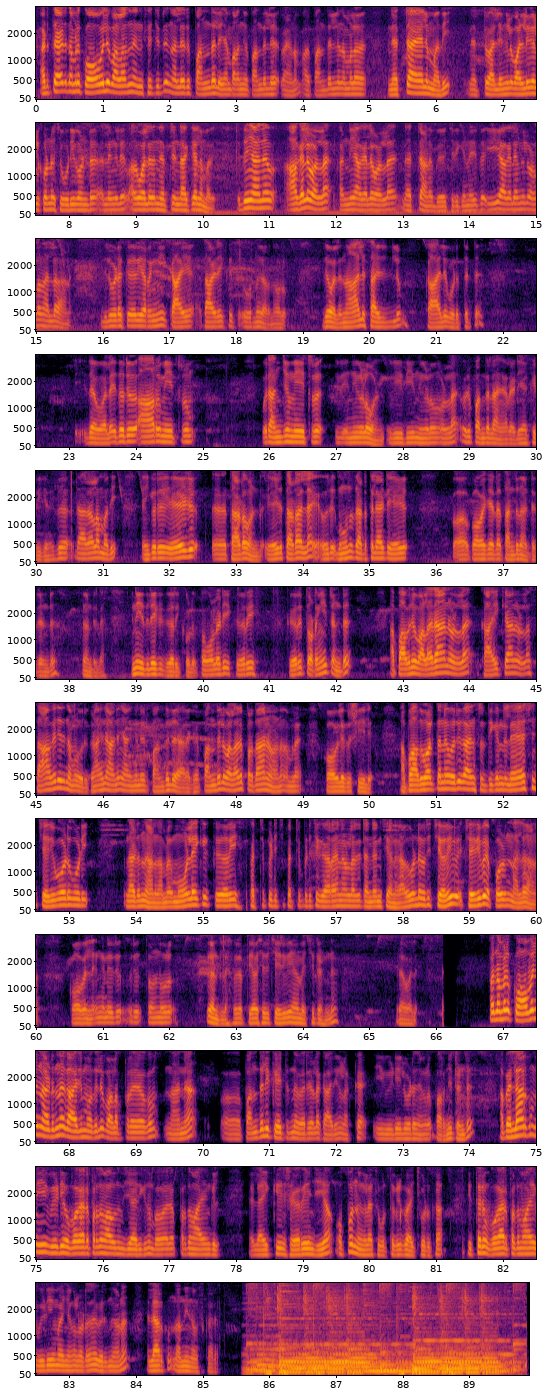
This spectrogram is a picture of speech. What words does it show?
അടുത്തായിട്ട് നമ്മൾ കോവൽ വളർന്നതനുസരിച്ചിട്ട് നല്ലൊരു പന്തൽ ഞാൻ പറഞ്ഞു പന്തൽ വേണം. അത് പന്തലിന് നമ്മൾ നെറ്റായാലും മതി. നെറ്റോ അല്ലെങ്കിൽ വള്ളികൾ കൊണ്ട് ചൂടി കൊണ്ട് അല്ലെങ്കിൽ അതുപോലെ നെറ്റ് ഉണ്ടാക്കിയാലും മതി. ഇത് ഞാൻ അകലമുള്ള കണ്ണി അകലമുള്ള നെറ്റാണ് ഉപയോഗിച്ചിരിക്കുന്നത്. ഇത് ഈ അകലെങ്കിലുള്ള നല്ലതാണ്. ഇതിലൂടെ കയറി ഇറങ്ങി കായ താഴേക്ക് ഊർന്ന് കിടന്നോളും. ഇതേപോലെ നാല് സൈഡിലും കാൽ കൊടുത്തിട്ട് ഇതേപോലെ ഇതൊരു ആറ് മീറ്ററും ഒരു അഞ്ച് മീറ്റർ നീളമുണ്ട് വീതി നീളമുള്ള ഒരു പന്തലാണ് ഞാൻ റെഡിയാക്കിയിരിക്കുന്നത്. ഇത് ധാരാളം മതി. എനിക്കൊരു ഏഴ് തടമുണ്ട് ഏഴ് തടമല്ല ഒരു മൂന്ന് തടത്തിലായിട്ട് ഏഴ് കോവയ്ക്കയുടെ തണ്ട് നട്ടിട്ടുണ്ട്. കണ്ടില്ലേ ഇനി ഇതിലേക്ക് കയറിക്കോളൂ. ഇപ്പോൾ ഓൾറെഡി കയറി കയറി തുടങ്ങിയിട്ടുണ്ട്. അപ്പോൾ അവന് വളരാനുള്ള കായ്ക്കാനുള്ള സാഹചര്യം നമ്മൾ ഒരുക്കണം. അതിനാണ് ഞാൻ ഇങ്ങനെ ഒരു പന്തൽ തയ്യാറാക്കിയത്. പന്തൽ വളരെ പ്രധാനമാണ് നമ്മളെ കോവില കൃഷിയിൽ അപ്പോൾ അതുപോലെ തന്നെ ഒരു കാര്യം ശ്രദ്ധിക്കേണ്ട ലേശം ചെരിവോട് കൂടി നടുന്നതാണ്. നമ്മൾ മുകളിലേക്ക് കയറി പറ്റിപ്പിടിച്ച് പറ്റിപ്പിടിച്ച് കയറാനുള്ളൊരു ടെൻഡൻസിയാണ്. അതുകൊണ്ട് ഒരു ചെറിവ് ചെരിവ് എപ്പോഴും നല്ലതാണ്. കോവലിന് ഇങ്ങനെ ഒരു ഒരു തൊണ്ണൂറ് കണ്ടില്ലേ? ഒരു അത്യാവശ്യം ഒരു ചെരുവ് ഞാൻ വെച്ചിട്ടുണ്ട്. ഇതേപോലെ. ഇപ്പം നമ്മൾ കോവൽ നടുന്ന കാര്യം മുതൽ വളപ്രയോഗം നന പന്തൽ കയറ്റുന്ന വരെയുള്ള കാര്യങ്ങളൊക്കെ ഈ വീഡിയോയിലൂടെ ഞങ്ങൾ പറഞ്ഞിട്ടുണ്ട്. അപ്പോൾ എല്ലാവർക്കും ഈ വീഡിയോ ഉപകാരപ്രദമാകുമെന്ന് വിചാരിക്കുന്നു. ഉപകാരപ്രദമായെങ്കിൽ ലൈക്ക് ചെയ്യുകയും ഷെയർ ചെയ്യുകയും ചെയ്യുക. ഒപ്പം നിങ്ങളെ സുഹൃത്തുക്കൾക്ക് അയച്ചു കൊടുക്കുക. ഇത്തരം ഉപകാരപ്രദമായ വീഡിയോയുമായി ഞങ്ങൾ ഉടനെ വരുന്നതാണ്. എല്ലാവർക്കും നന്ദി നമസ്കാരം.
